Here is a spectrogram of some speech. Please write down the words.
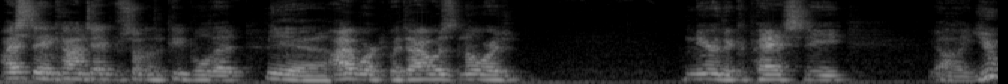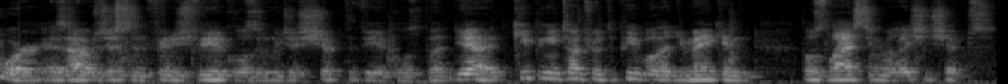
I stay in contact with some of the people that Yeah. I worked with. I was nowhere near the capacity uh, you were, as I was just in finished vehicles and we just shipped the vehicles. But yeah, keeping in touch with the people that you make and those lasting relationships.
